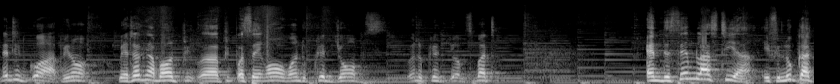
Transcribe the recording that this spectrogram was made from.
let it go up. You know, we are talking about uh, people saying, "Oh, we want to create jobs, we want to create jobs," but and the same last year, if you look at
